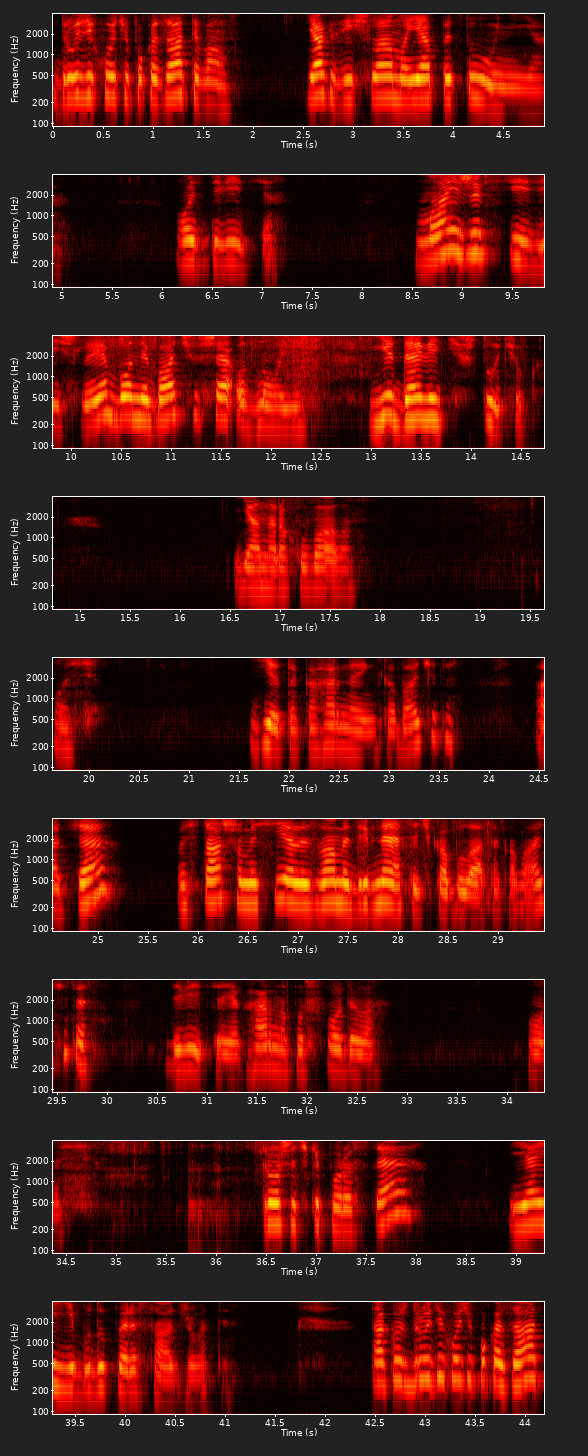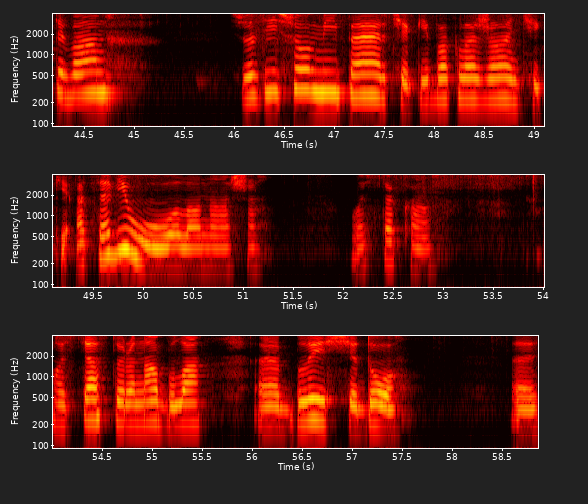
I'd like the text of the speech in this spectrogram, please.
Друзі, хочу показати вам, як зійшла моя петунія. Ось дивіться. Майже всі зійшли, бо не бачу ще одної. Є 9 штучок. Я нарахувала. Ось. Є така гарненька, бачите? А це ось та, що ми сіяли з вами дрібнесечка була така, бачите? Дивіться, як гарно посходила. Ось. Трошечки поросте, і я її буду пересаджувати. Також, друзі, хочу показати вам, що зійшов мій перчик і баклажанчики. А це віола наша. Ось така. Ось ця сторона була ближче до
